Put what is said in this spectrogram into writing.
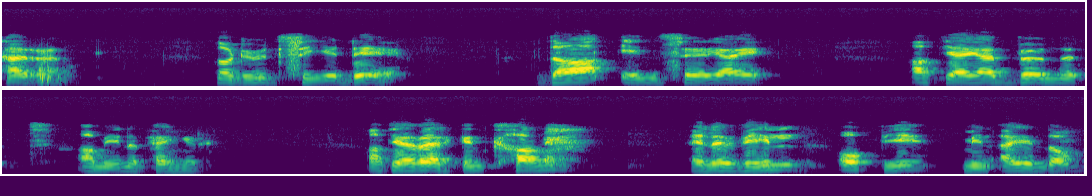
Herre, når du sier det, da innser jeg at jeg er bundet av mine penger. At jeg verken kan eller vil oppgi min eiendom.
